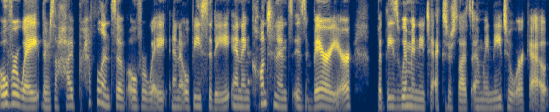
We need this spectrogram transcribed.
overweight there's a high prevalence of overweight and obesity and incontinence is a barrier but these women need to exercise and we need to work out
